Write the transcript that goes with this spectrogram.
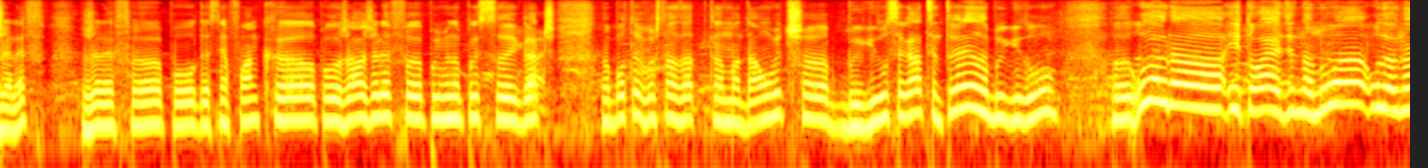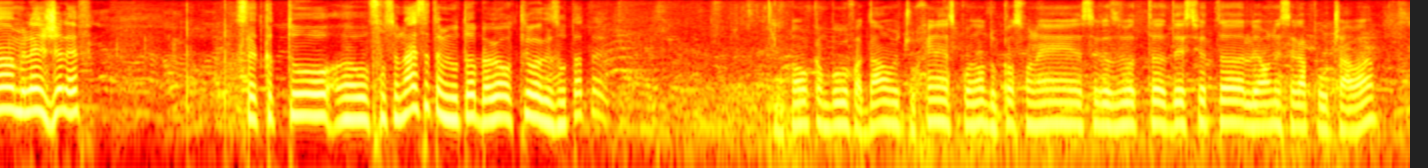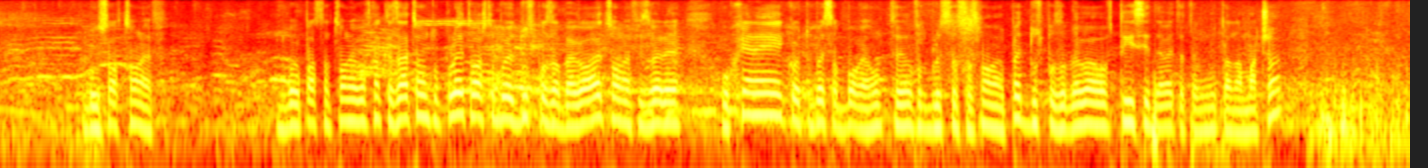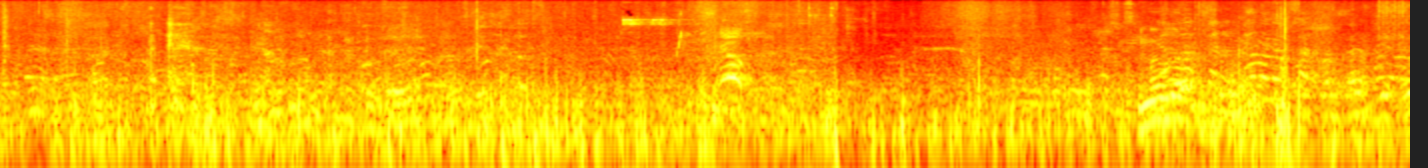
Желев. Желев по десния фланг продължава Желев, премина през играч на Ботев, връща назад към Адамович. Бригидо сега, центриране на Бригидо. Удар на... и това е 1 на 0. Удар на Милен Желев. След като в 18-та минута Беро открива резултата. Отново към Буров Адамович, Охене, с по едно докосване се развиват действията. Леони сега получава. Борислав Цонев. Добър пас на Цонев в наказателното поле. Това ще бъде Дуспа за Берое. Цонев изведе Охене, който бе съборен от футболиста с номер 5. Дуспа за Берое в 39-та минута на матча. Снимай удар.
